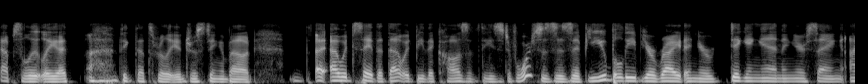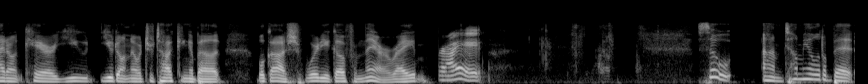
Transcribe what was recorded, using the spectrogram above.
So. Absolutely. I, I think that's really interesting about I, I, would say that that would be the cause of these divorces is if you believe you're right and you're digging in and you're saying I don't care, you you don't know what you're talking about. Well gosh, where do you go from there, right? Right. So um, tell me a little bit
